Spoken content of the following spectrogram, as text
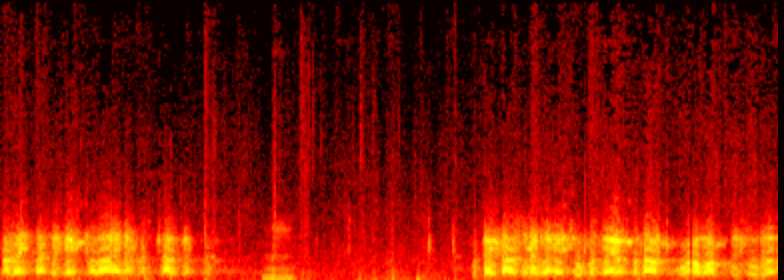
Mä veikkaan se kestää vähän enemmän käytetty. Mm. Mutta ei tää ole sinänsä he- suht helppo tää kun avauttiin sulle.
